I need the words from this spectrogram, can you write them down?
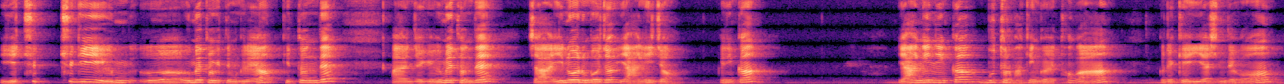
이게 축, 축이 음, 어, 음메토기 때문에 그래요. 기토인데, 아, 이제 음메토인데, 자, 인호는 뭐죠? 양이죠. 그러니까, 양이니까 무토로 바뀐 거예요. 토가. 그렇게 이해하시면 되고,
